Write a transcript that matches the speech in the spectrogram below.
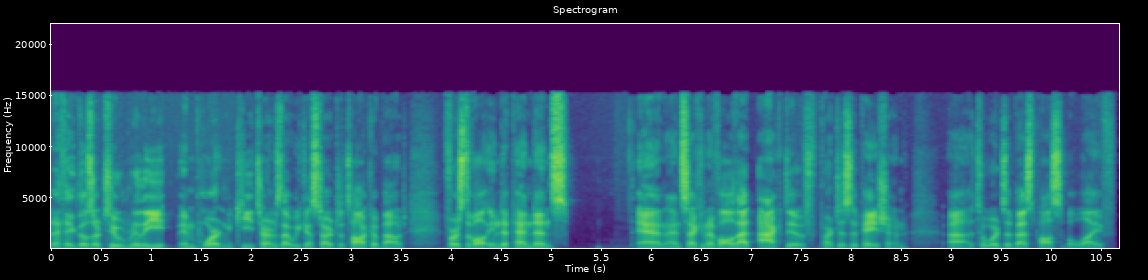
And I think those are two really important key terms that we can start to talk about. First of all, independence, and and second of all, that active participation uh, towards the best possible life.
